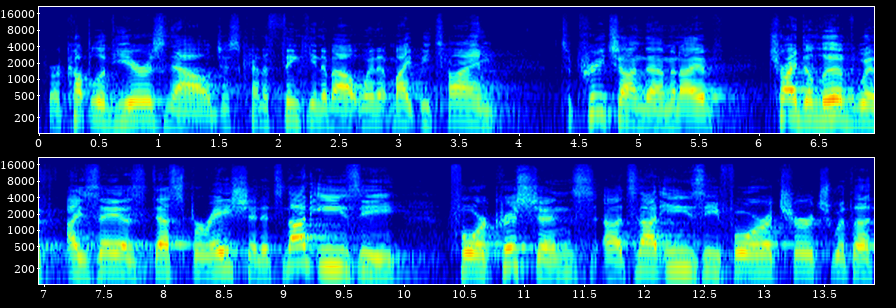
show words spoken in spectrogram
for a couple of years now, just kind of thinking about when it might be time to preach on them. And I've tried to live with Isaiah's desperation. It's not easy for Christians, uh, it's not easy for a church with a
